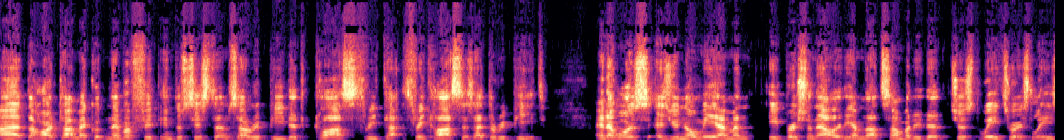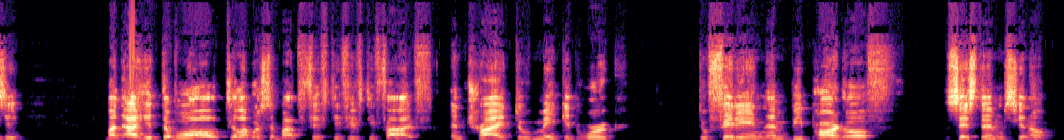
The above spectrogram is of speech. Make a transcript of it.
I had a hard time. I could never fit into systems. I repeated class three ta- three classes. I had to repeat and I was, as you know me, I'm an A personality. I'm not somebody that just waits or is lazy. But I hit the wall till I was about 50, 55 and tried to make it work to fit in and be part of systems, you know,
